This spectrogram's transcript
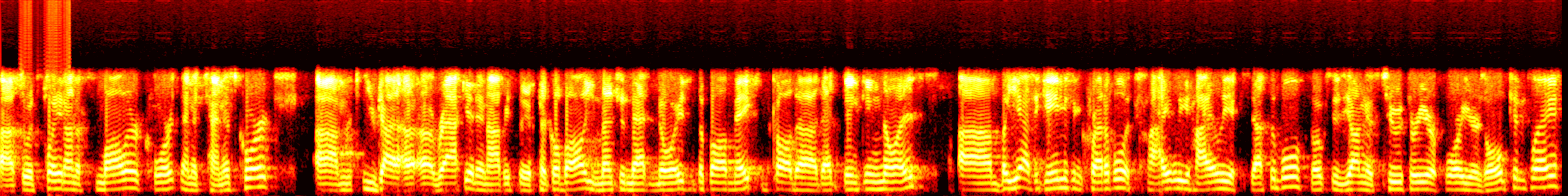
Uh, so it's played on a smaller court than a tennis court. Um, you got a, a, racket and obviously a pickleball. You mentioned that noise that the ball makes. It's called uh, that dinking noise. Um, but yeah, the game is incredible. It's highly, highly accessible. Folks as young as two, three, or four years old can play,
